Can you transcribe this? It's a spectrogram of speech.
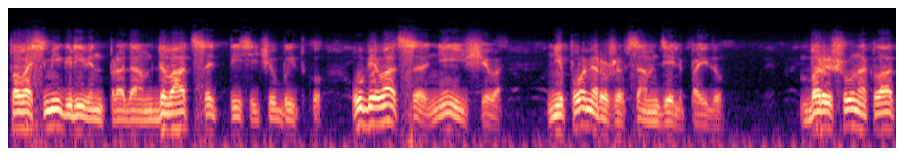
По восьми гривен продам, двадцать тысяч убытку. Убиваться не ищего. Не помер уже, в самом деле пойду. Барышу наклад,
